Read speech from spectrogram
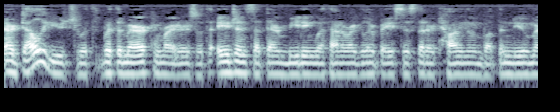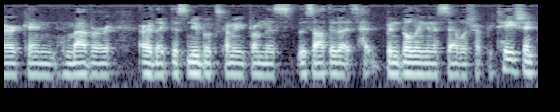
are deluged with, with American writers, with agents that they're meeting with on a regular basis that are telling them about the new American whomever, or like this new book's coming from this, this author that's been building an established reputation.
